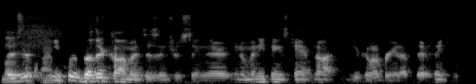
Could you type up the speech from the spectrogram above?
Most There's of the time. Ethan's other comment is interesting there. You know, many things can't not. You're going to bring it up there. Thank you.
